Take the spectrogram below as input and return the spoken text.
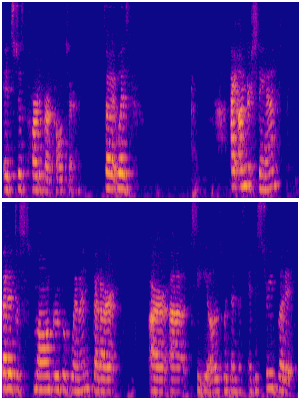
it's just part of our culture. So it was, I understand that it's a small group of women that are are uh, CEOs within this industry, but it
